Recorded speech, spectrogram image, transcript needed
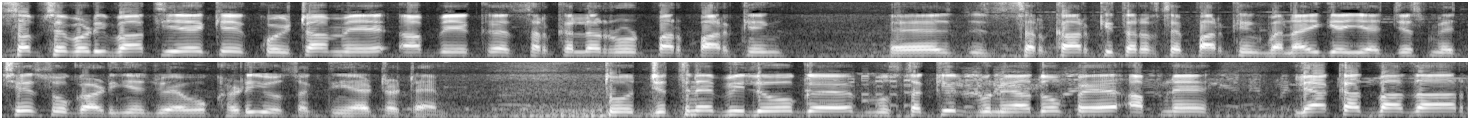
सबसे बड़ी बात यह है कि कोयटा में अब एक सर्कुलर रोड पर पार्किंग सरकार की तरफ़ से पार्किंग बनाई गई है, जिसमें 600 गाड़ियाँ जो है वो खड़ी हो सकती हैं एट अ टाइम तो जितने भी लोग मुस्तकिल बुनियादों पर अपने लियाकत बाज़ार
